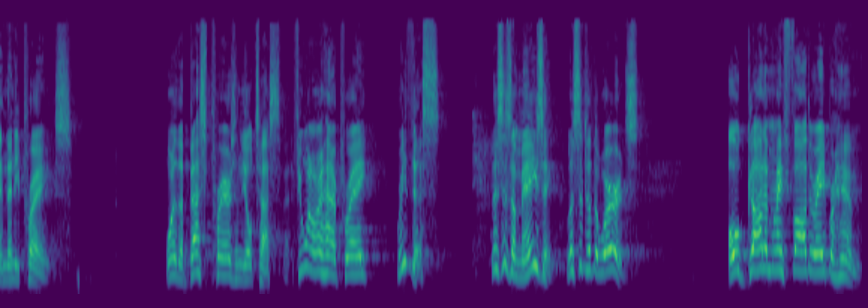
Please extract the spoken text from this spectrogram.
and then he prays. One of the best prayers in the Old Testament. If you want to learn how to pray, read this. This is amazing. Listen to the words. O God of my father Abraham,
